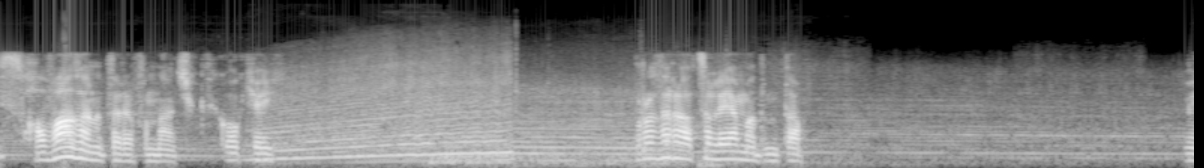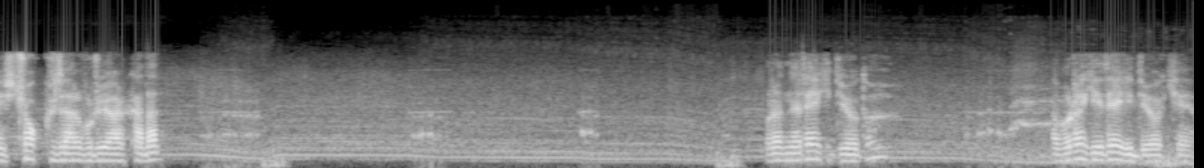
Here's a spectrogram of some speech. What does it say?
Biz havaalanı tarafından çıktık. Okey. Buraları hatırlayamadım tam. Güneş çok güzel vuruyor arkadan. Bura nereye gidiyordu? Ha bura geriye gidiyor okey.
